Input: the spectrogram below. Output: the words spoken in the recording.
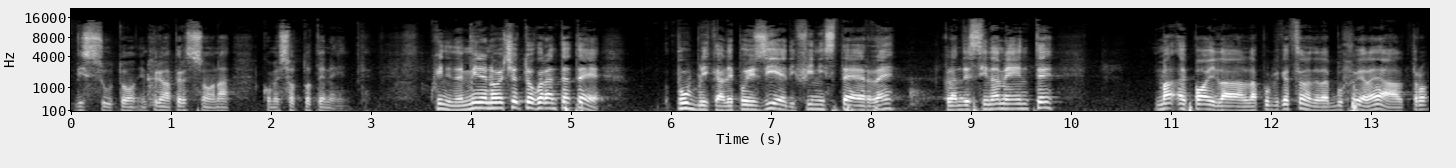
vissuto in prima persona come sottotenente. Quindi nel 1943 pubblica le poesie di Finisterre, clandestinamente, ma poi la, la, pubblicazione della bufera è altro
